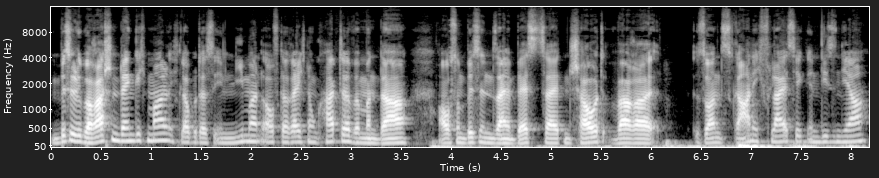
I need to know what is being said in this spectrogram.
ein bisschen überraschend, denke ich mal. Ich glaube, dass ihn niemand auf der Rechnung hatte. Wenn man da auch so ein bisschen in seine Bestzeiten schaut, war er sonst gar nicht fleißig in diesem Jahr.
